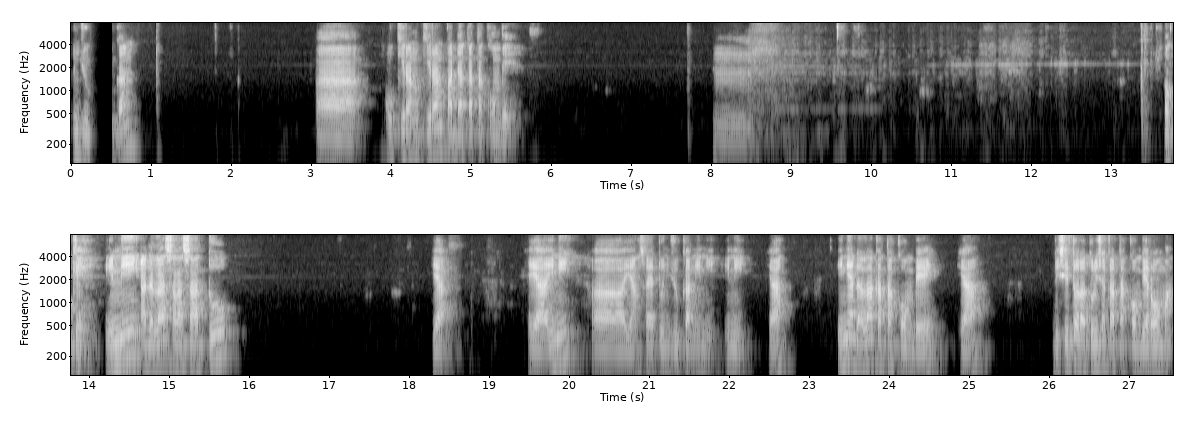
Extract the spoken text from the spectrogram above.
tunjukkan uh, ukiran-ukiran pada kata kombe. Oke, ini adalah salah satu ya. Ya, ini uh, yang saya tunjukkan ini, ini ya. Ini adalah kata kombe ya. Di situ ada tulisan kata kombe Roma.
